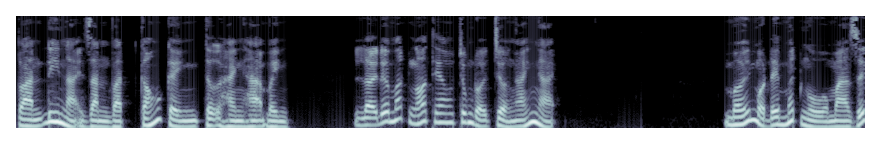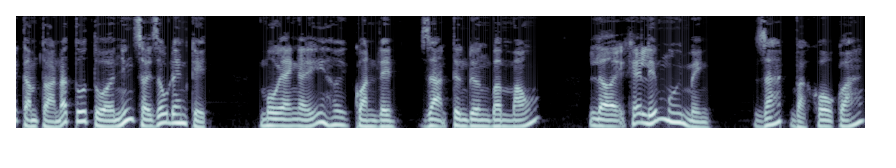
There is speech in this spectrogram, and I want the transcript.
Toàn đi lại dằn vặt, cáu kỉnh tự hành hạ mình. Lợi đưa mắt ngó theo trung đội trưởng ái ngại. Mới một đêm mất ngủ mà dưới cằm Toàn đã tua tùa những sợi dâu đen kịt. Môi anh ấy hơi quằn lên, dạn từng đường bầm máu. Lợi khẽ liếm môi mình, rát và khô quá.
